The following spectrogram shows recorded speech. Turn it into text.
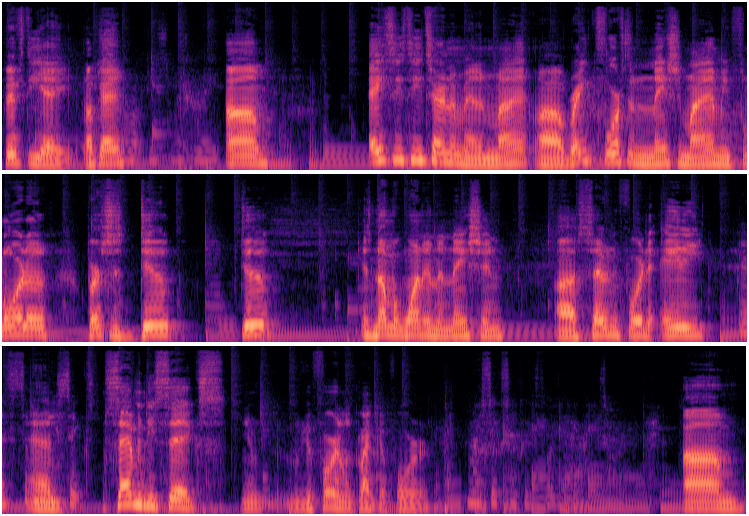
58. Okay. I wrote these right away. Um, ACC tournament, in my uh, ranked fourth in the nation, Miami, Florida versus Duke. Duke is number one in the nation, uh, 74 to 80. That's and- 76. 76. You, your four look like a four. My 6 6 4. Yeah. Sorry about that. Um.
